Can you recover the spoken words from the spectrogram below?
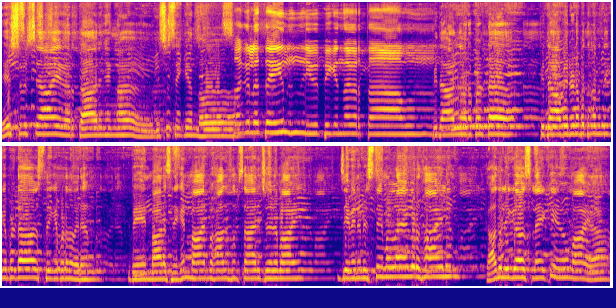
യേശുശായ കർത്താവിന് ഞങ്ങൾ വിശ്വസിക്കുന്നു. സകലത്തെയും ജീവിപ്പിക്കുന്ന കർത്താവും പിതാവിന് ഉറപ്പെട്ട് പിതാവിനോട് പത്രം ബന്ധിക്കപ്പെട്ട് സ്ത്രീക്കപ്പെടുന്നവരും വേന്മാർ സ്നേഹന്മാർ മഹാദ സംസാരിച്ചവരുമായി ജീവനും വിസ്തീമുള്ള ഗുർഹായിലും കാതലിക സ്നേഹവുമായ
